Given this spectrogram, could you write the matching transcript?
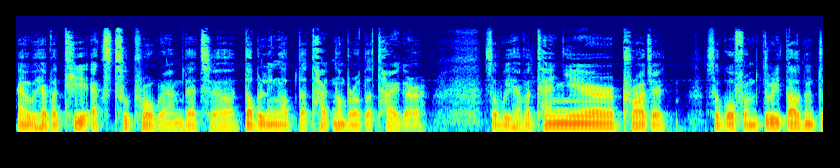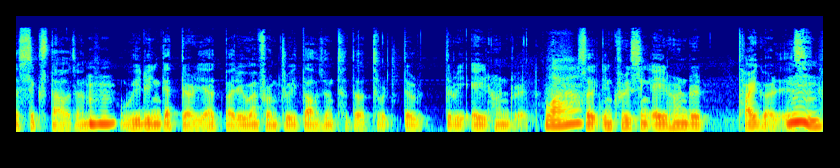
and we have a TX2 program that's uh, doubling up the ti- number of the tiger. So we have a 10-year project. So go from 3,000 to 6,000. We didn't get there yet, but it went from 3,000 to the, thr- the 3,800. Wow. So increasing 800 tiger is Mm,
